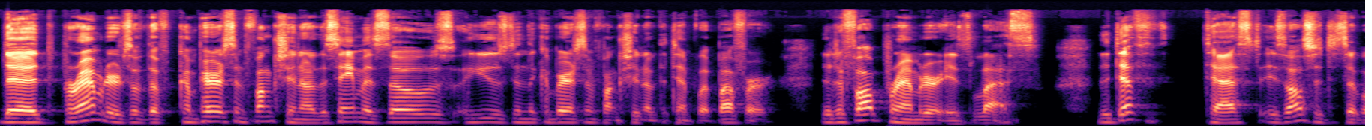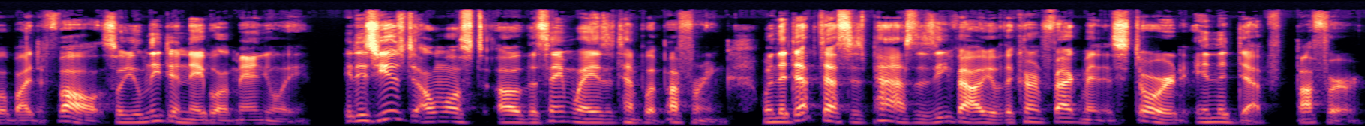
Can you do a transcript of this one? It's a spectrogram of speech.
The parameters of the comparison function are the same as those used in the comparison function of the template buffer. The default parameter is less. The depth test is also disabled by default, so you'll need to enable it manually. It is used almost uh, the same way as a template buffering. When the depth test is passed, the z value of the current fragment is stored in the depth buffer.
